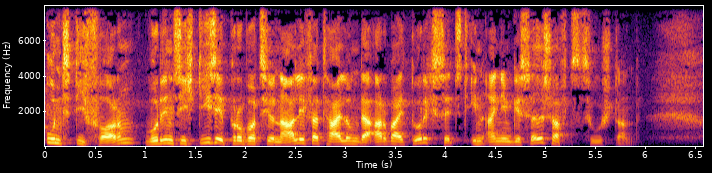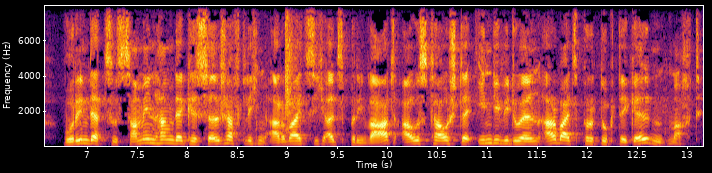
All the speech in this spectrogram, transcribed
Und die Form, worin sich diese proportionale Verteilung der Arbeit durchsetzt in einem Gesellschaftszustand, worin der Zusammenhang der gesellschaftlichen Arbeit sich als Privataustausch der individuellen Arbeitsprodukte geltend macht,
